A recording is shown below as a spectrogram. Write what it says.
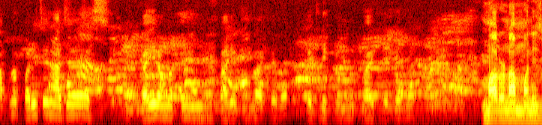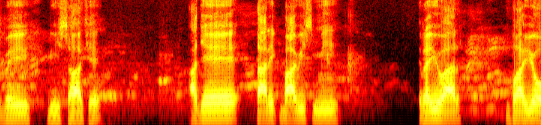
આપનો પરિચય આજે કઈ રમતનો કાર્યક્રમ રાખેલો કેટલીક રમત લીધેલો? મારું નામ મનીષભાઈ બી શાહ છે. આજે તારીખ બાવીસમી રવિવાર ભાઈઓ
